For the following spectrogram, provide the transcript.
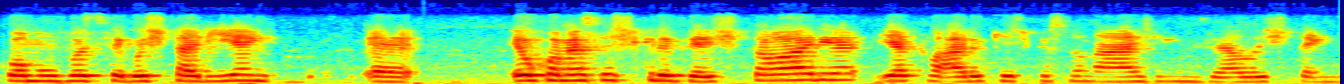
como você gostaria. É, eu começo a escrever a história, e é claro que as personagens, elas têm.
